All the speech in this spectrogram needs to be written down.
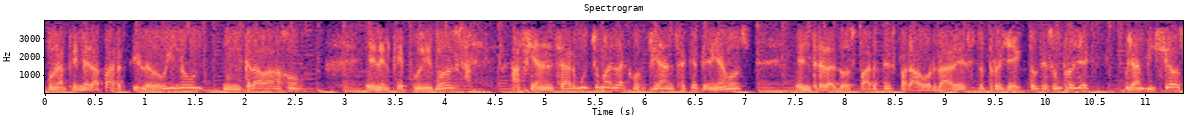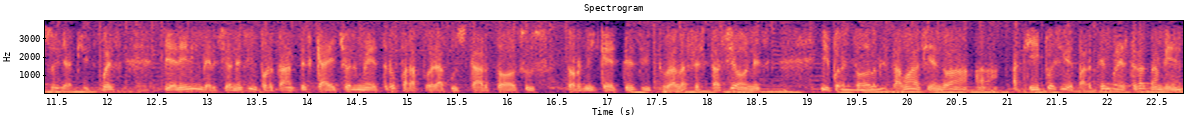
una primera parte. Y luego vino un, un trabajo en el que pudimos afianzar mucho más la confianza que teníamos entre las dos partes para abordar este proyecto, que es un proyecto muy ambicioso y aquí pues vienen inversiones importantes que ha hecho el metro para poder ajustar todos sus torniquetes y todas las estaciones y pues todo lo que estamos haciendo aquí pues y de parte nuestra también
